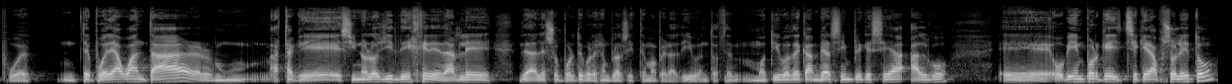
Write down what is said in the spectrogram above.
pues te puede aguantar hasta que Synology deje de darle, de darle soporte, por ejemplo, al sistema operativo. Entonces, motivos de cambiar siempre que sea algo, eh, o bien porque se queda obsoleto,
